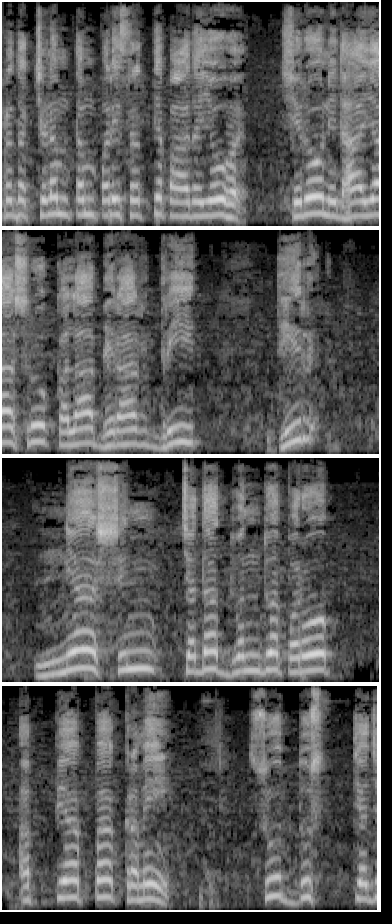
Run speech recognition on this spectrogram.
प्रदक्षिणं तं परिसृत्य पादयोः शिरो निधायाश्रु कलाभिरार्ध्री धीर न्यषिञ्चदद्वन्द्वपरोऽप्यपक्रमे सुदुस्त्यज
